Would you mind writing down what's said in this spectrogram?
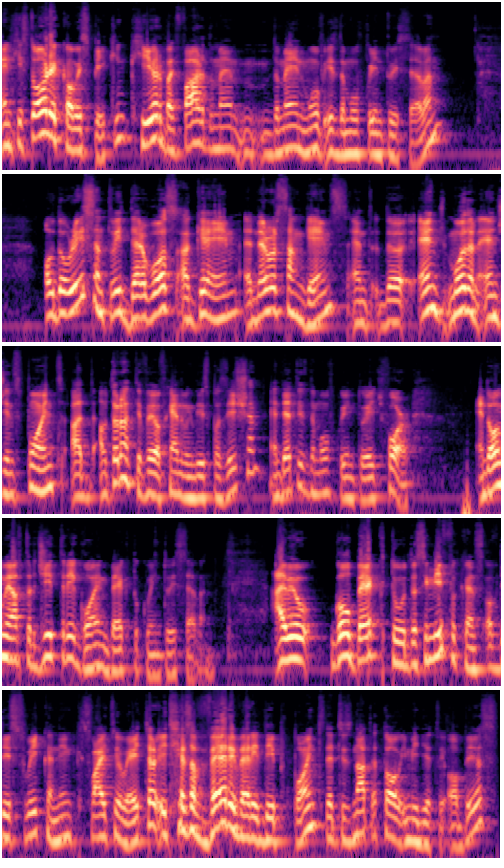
And historically speaking, here by far the main, the main move is the move queen to e7. Although recently there was a game, and there were some games, and the en modern engines point at alternative way of handling this position, and that is the move queen to h4. And only after g3 going back to queen to e7. I will go back to the significance of this weakening slightly later. It has a very, very deep point that is not at all immediately obvious.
